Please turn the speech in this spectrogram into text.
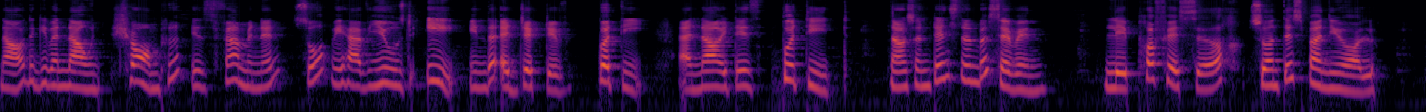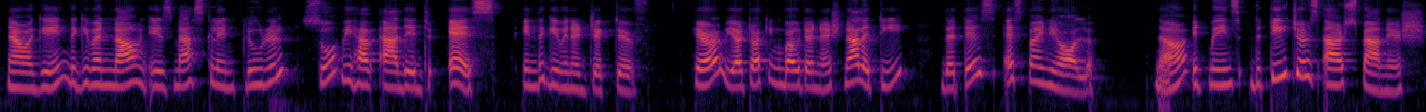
Now the given noun chambre is feminine so we have used e in the adjective petit and now it is petite. Now sentence number 7. Les professeurs sont espagnols. Now again the given noun is masculine plural so we have added s in the given adjective. Here we are talking about a nationality that is Espanol. Now it means the teachers are Spanish.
